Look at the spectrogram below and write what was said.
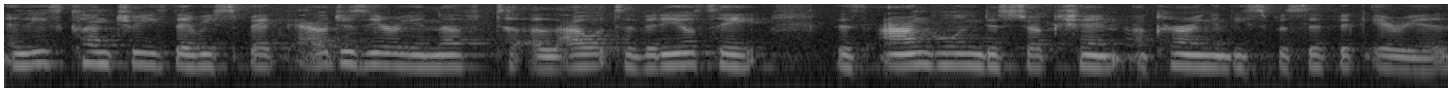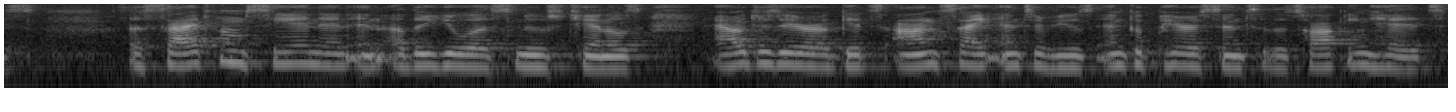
In these countries, they respect Al Jazeera enough to allow it to videotape this ongoing destruction occurring in these specific areas. Aside from CNN and other U.S. news channels, Al Jazeera gets on-site interviews in comparison to the talking heads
